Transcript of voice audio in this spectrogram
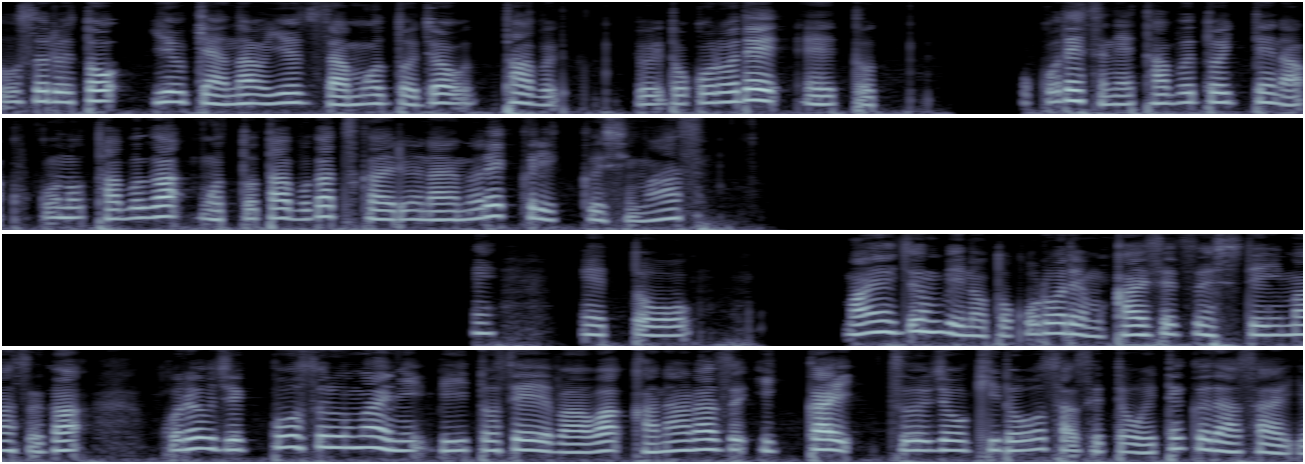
そうすると、You can now use the mod job tab というところで、えっ、ー、と、ここですね、タブといってのは、ここのタブが、モッドタブが使えるようになるので、クリックします。ええっと、前準備のところでも解説していますが、これを実行する前にビートセーバーは必ず1回通常起動をさせておいてください。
